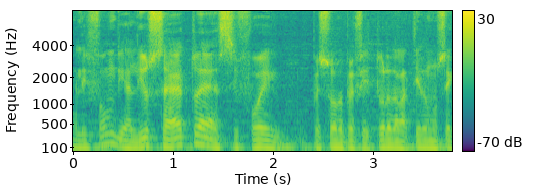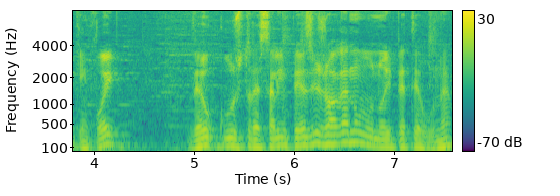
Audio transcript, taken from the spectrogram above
Ali foi um dia. Ali o certo é, se foi o pessoal da prefeitura da Latina, não sei quem foi, vê o custo dessa limpeza e joga no, no IPTU, né?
